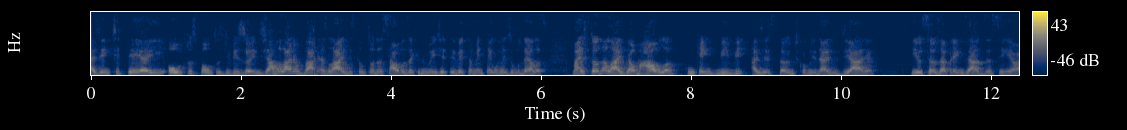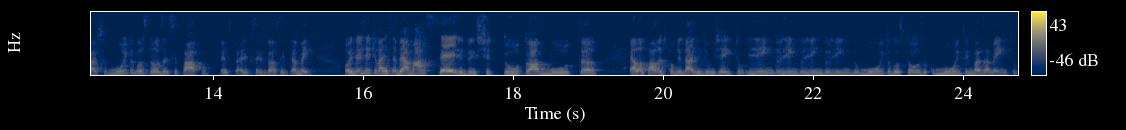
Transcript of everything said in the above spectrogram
a gente ter aí outros pontos de visões. Já rolaram várias lives, estão todas salvas aqui no meu IGTV, também tem um resumo delas, mas toda live é uma aula com quem vive a gestão de comunidade diária e os seus aprendizados, assim. Eu acho muito gostoso esse papo, eu espero que vocês gostem também. Hoje a gente vai receber a Marcele, do Instituto Amuta. Ela fala de comunidade de um jeito lindo, lindo, lindo, lindo, muito gostoso, com muito embasamento.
